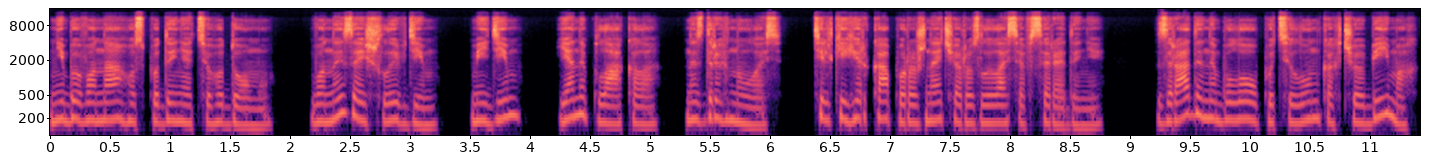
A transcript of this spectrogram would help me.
Ніби вона господиня цього дому. Вони зайшли в дім. Мій дім, я не плакала, не здригнулась, тільки гірка порожнеча розлилася всередині. Зради не було у поцілунках чи обіймах,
